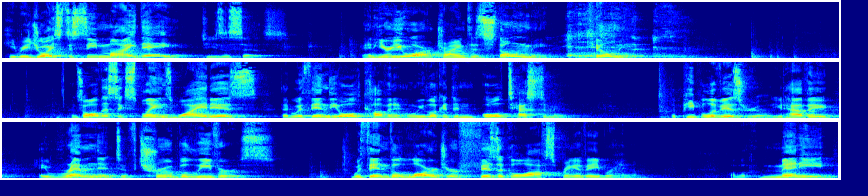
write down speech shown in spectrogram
He rejoiced to see my day, Jesus says. And here you are trying to stone me, kill me. And so all this explains why it is that within the Old Covenant, when we look at the Old Testament, the people of Israel. You'd have a, a remnant of true believers within the larger physical offspring of Abraham. Many,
